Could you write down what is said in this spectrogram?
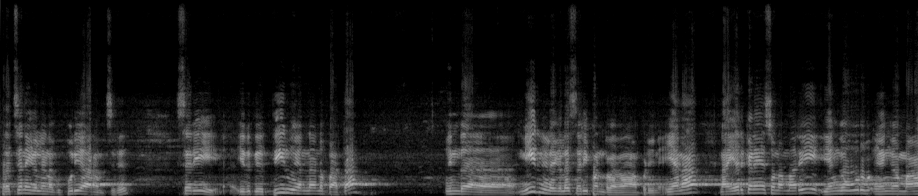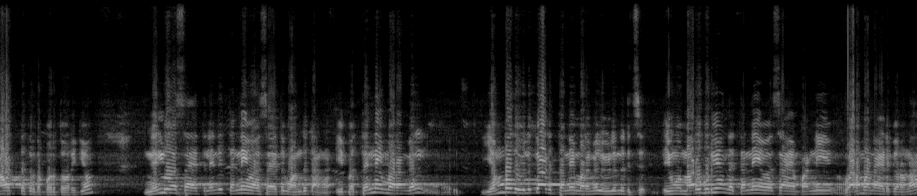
பிரச்சனைகள் எனக்கு புரிய ஆரம்பிச்சுது. சரி இதுக்கு தீர்வு என்னன்னு பார்த்தா இந்த நீர்நிலைகளை சரி பண்றதா அப்படின்னு. ஏன்னா நான் ஏற்கனவே சொன்ன மாதிரி எங்க ஊர் எங்க மாவட்டத்தை பொறுத்த வரைக்கும் நெல் விவசாயத்திலேருந்து தென்னை விவசாயத்துக்கு வந்துட்டாங்க. இப்ப தென்னை மரங்கள் எண்பது விழுக்காடு தென்னை மரங்கள் விழுந்துடுச்சு. இவங்க மறுபடியும் இந்த தென்னை விவசாயம் பண்ணி வருமானம் எடுக்கணும்னா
